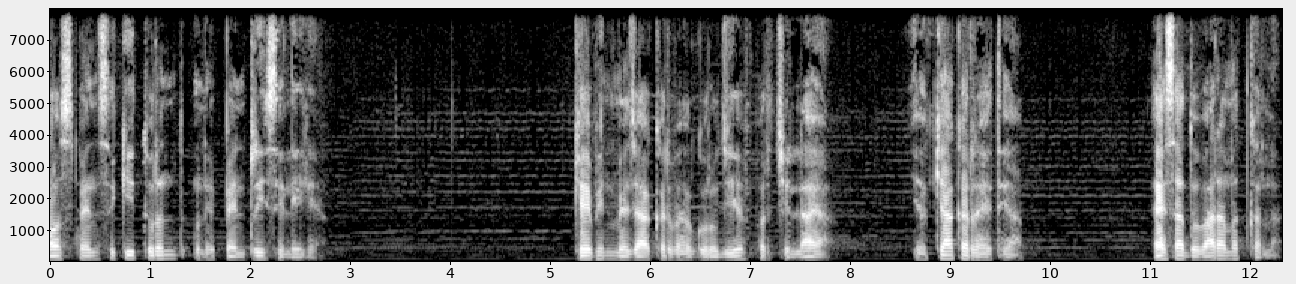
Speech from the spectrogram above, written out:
की तुरंत उन्हें पेंट्री से ले गया। केबिन में जाकर वह गुरुजीएफ पर चिल्लाया, यह क्या कर रहे थे आप? ऐसा दोबारा मत करना।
